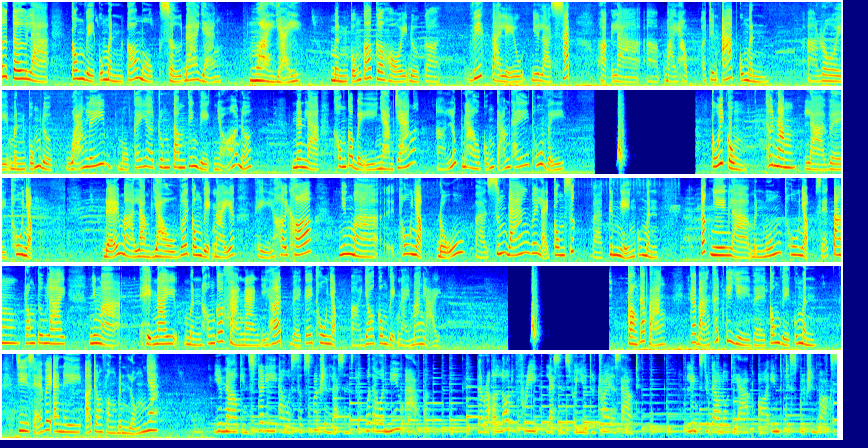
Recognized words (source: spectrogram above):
Thứ tư là công việc của mình có một sự đa dạng. Ngoài dạy mình cũng có cơ hội được uh, viết tài liệu như là sách hoặc là uh, bài học ở trên app của mình. À, rồi mình cũng được quản lý một cái uh, trung tâm tiếng việt nhỏ nữa. Nên là không có bị nhàm chán à, lúc nào cũng cảm thấy thú vị cuối cùng, thứ năm là về thu nhập. Để mà làm giàu với công việc này thì hơi khó, nhưng mà thu nhập đủ và xứng đáng với lại công sức và kinh nghiệm của mình. Tất nhiên là mình muốn thu nhập sẽ tăng trong tương lai, nhưng mà hiện nay mình không có phàn nàn gì hết về cái thu nhập à, do công việc này mang lại. Còn các bạn các bạn thích cái gì về công việc của mình chia sẻ với Annie ở trong phần bình luận nha You now can study our subscription lessons with our new app. There are a lot of free lessons for you to try us out. Links to download the app are in the description box.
